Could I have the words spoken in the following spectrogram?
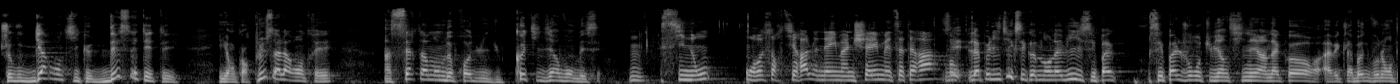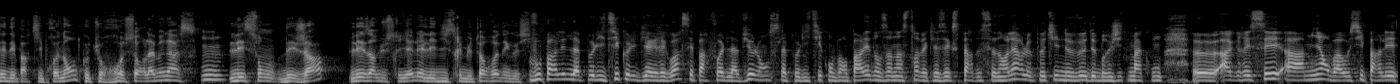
Je vous garantis que dès cet été, et encore plus à la rentrée, un certain nombre de produits du quotidien vont baisser. Hum. Sinon, on ressortira le name and shame, etc. La politique, c'est comme dans la vie. C'est pas, c'est pas le jour où tu viens de signer un accord avec la bonne volonté des parties prenantes que tu ressors la menace. Mm. Laissons déjà les industriels et les distributeurs renégocier. Vous parlez de la politique, Olivier Grégoire, c'est parfois de la violence, la politique. On va en parler dans un instant avec les experts de C'est dans l'air. Le petit-neveu de Brigitte Macron euh, agressé à Amiens. On va aussi parler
